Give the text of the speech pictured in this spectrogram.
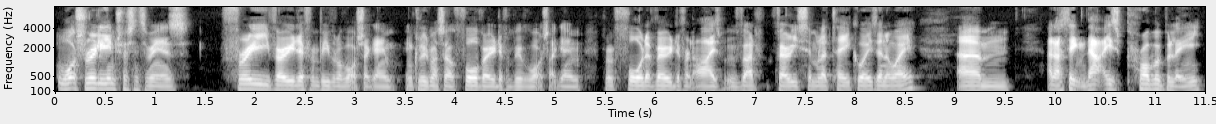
what's really interesting to me is three very different people have watched that game, including myself. Four very different people watched that game from four very different eyes, but we've had very similar takeaways in a way. Um, and I think that is probably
